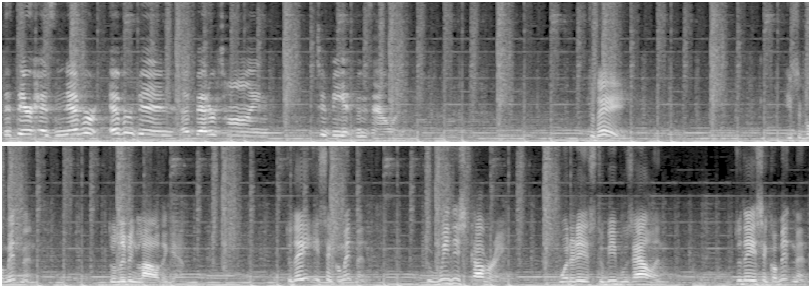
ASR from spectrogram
that there has never, ever been a better time to be at Booz Allen. Today is a commitment to living loud again. Today is a commitment to rediscovering what it is to be Booz Allen. Today is a commitment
